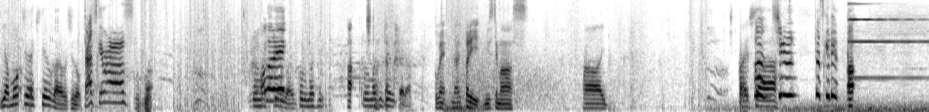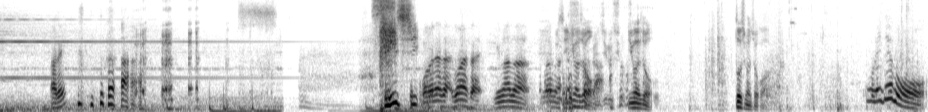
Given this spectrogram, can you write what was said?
いやもう一台来てるから、後ろ。助けます。車頑張れ。来てるから、車来あ車来てるから。ごめんやっぱり見捨てます。はーい。失敗したあ死ぬ。助けて。あ。あれ？戦士ごめんなさい、ごめんなさい。今のは、行きましょう。行きましょう。どうしましょうか？これでも、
